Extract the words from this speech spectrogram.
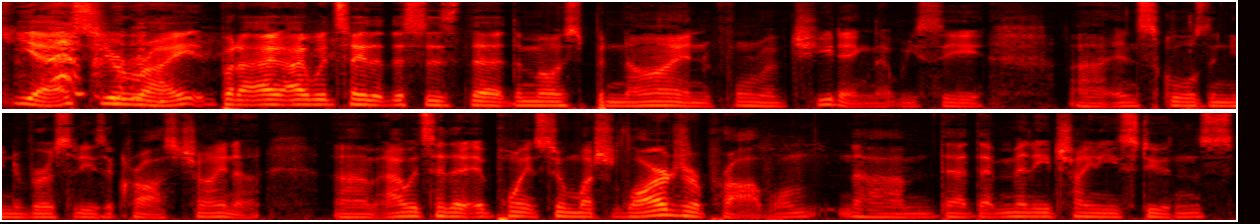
yes, you're right. But I, I, would say that this is the, the most benign form of cheating that we see uh, in schools and universities across China. Um, I would say that it points to a much larger problem um, that, that many Chinese students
